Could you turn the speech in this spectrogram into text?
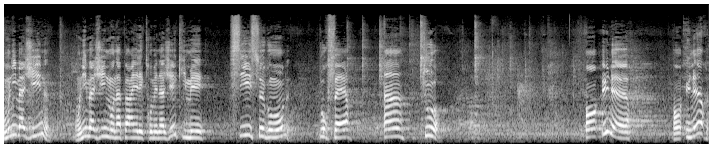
On imagine, on imagine mon appareil électroménager qui met 6 secondes pour faire un tour. En une heure, en une heure,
